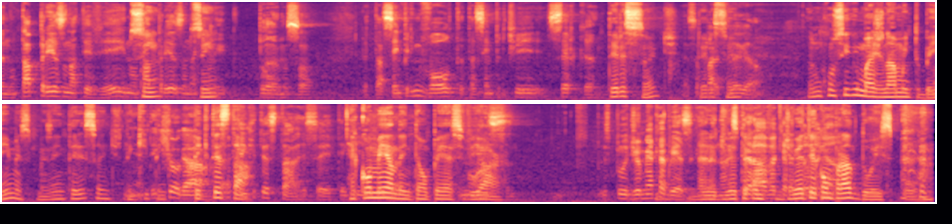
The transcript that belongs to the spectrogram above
Ele não está preso na TV e não está Sim, preso sim. naquele plano só. Está sempre em volta, está sempre te cercando. Interessante. Essa parte é interessante. legal. Eu não consigo imaginar muito bem, mas, mas é interessante. Tem, É, que, tem que jogar. Tem que testar. Tem que testar. Isso aí tem que- Recomenda então o PSVR. Nossa, explodiu minha cabeça, cara. Eu não ter, esperava com- que era devia ter legal. comprado dois, porra.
